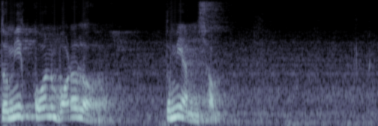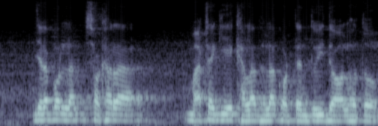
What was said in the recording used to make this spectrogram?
তুমি কোন বড় লোক? তুমি আমি সব। যেটা বললাম, সখারা মাঠে গিয়ে খেলাধুলা করতেন, দুই দল হতো।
